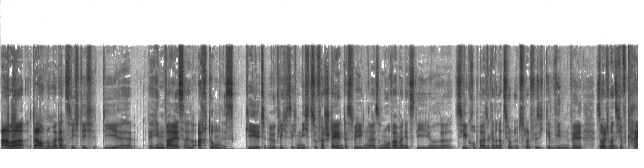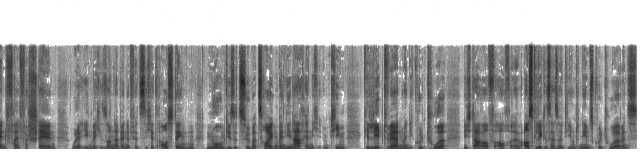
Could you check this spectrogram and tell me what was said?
Aber da auch nochmal ganz wichtig, die, äh, der Hinweis, also Achtung, es gilt wirklich, sich nicht zu verstellen deswegen. Also nur weil man jetzt die jüngere Zielgruppe, also Generation Y für sich gewinnen will, sollte man sich auf keinen Fall verstellen oder irgendwelche Sonderbenefits sich jetzt ausdenken, nur um diese zu überzeugen, wenn die nachher nicht im Team gelebt werden, wenn die Kultur nicht darauf auch äh, ausgelegt ist, also die Unternehmenskultur, wenn es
